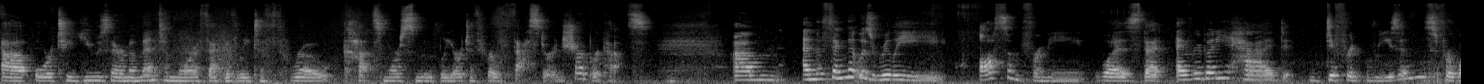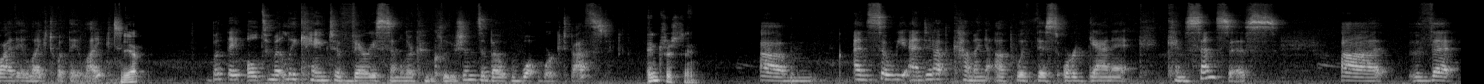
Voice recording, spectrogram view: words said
uh, or to use their momentum more effectively to throw cuts more smoothly or to throw faster and sharper cuts. Um, and the thing that was really awesome for me was that everybody had different reasons for why they liked what they liked, Yep. but they ultimately came to very similar conclusions about what worked best. Interesting. Um, and so we ended up coming up with this organic consensus uh, that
